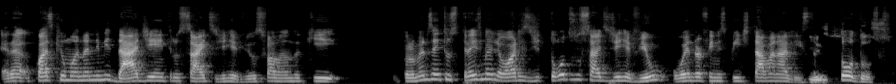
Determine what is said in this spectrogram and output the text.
era quase que uma unanimidade entre os sites de reviews falando que pelo menos entre os três melhores de todos os sites de review, o Endorphin Speed estava na lista. Isso. Todos.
